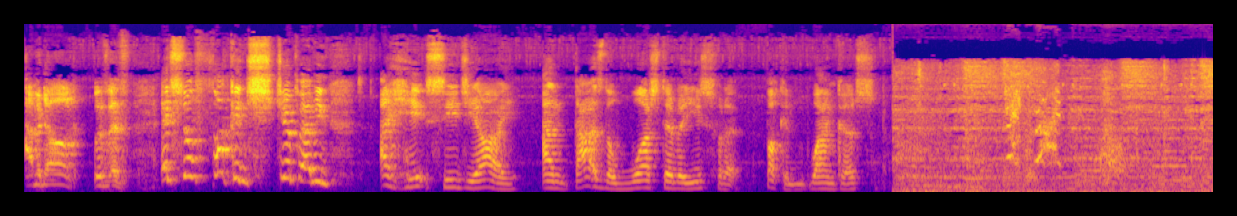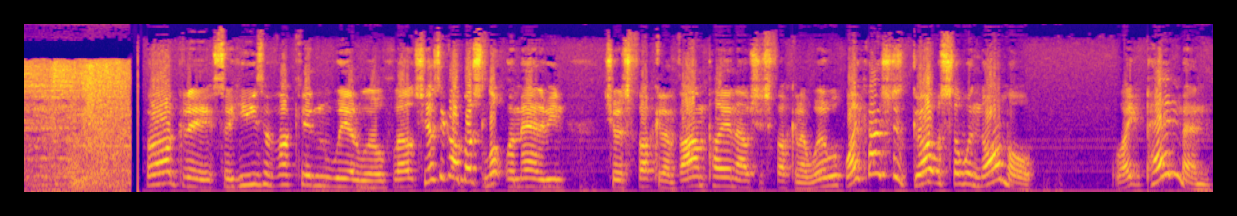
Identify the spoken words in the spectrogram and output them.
I'm a dog. It's so fucking stupid. I mean, I hate CGI, and that is the worst ever use for it. Fucking wankers. Oh, great. So he's a fucking werewolf. Well, she hasn't got much luck with men. I mean, she was fucking a vampire, now she's fucking a werewolf. Why can't she just go out with someone normal? Like Penman.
